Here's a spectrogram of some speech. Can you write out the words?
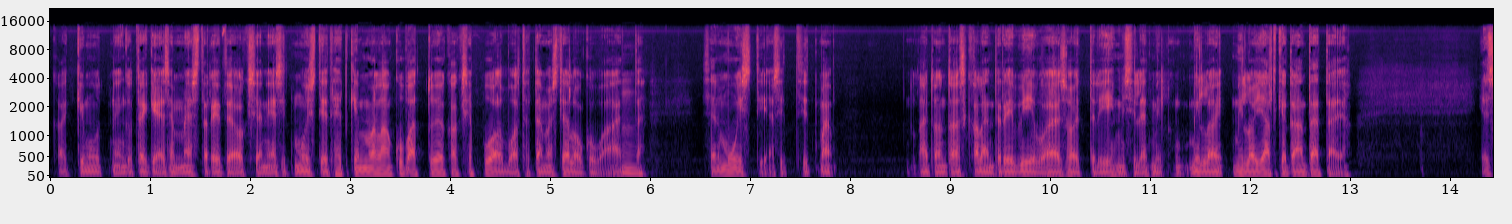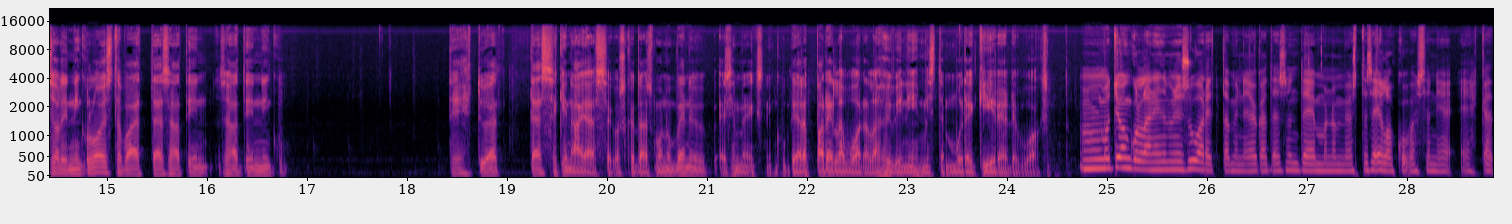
kaikki muut niinku tekee sen mestariteoksen ja sitten muisti, että hetken me ollaan kuvattu jo kaksi ja puoli vuotta tämmöistä elokuvaa, että mm. sen muisti ja sitten sit mä laitoin taas kalenteriin viivoja ja soittelin ihmisille, että milloin, milloin, milloin jatketaan tätä. Ja, ja se oli niin kuin loistavaa, että saatiin, saatiin niin kuin tehtyä tässäkin ajassa, koska taas voinut venyä esimerkiksi niin kuin vielä parilla vuodella hyvin ihmisten muiden kiireiden vuoksi. Mm, mutta jonkunlainen tämmöinen suorittaminen, joka tässä on teemana myös tässä elokuvassa, niin ehkä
